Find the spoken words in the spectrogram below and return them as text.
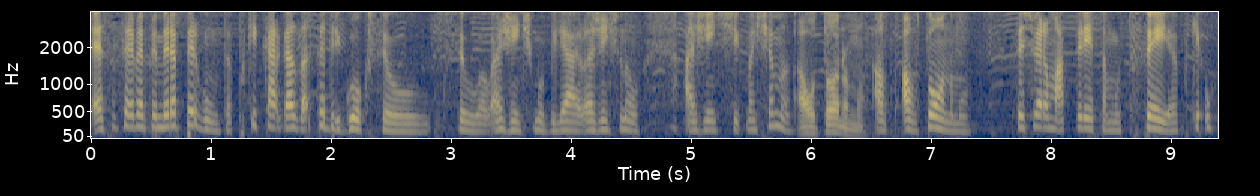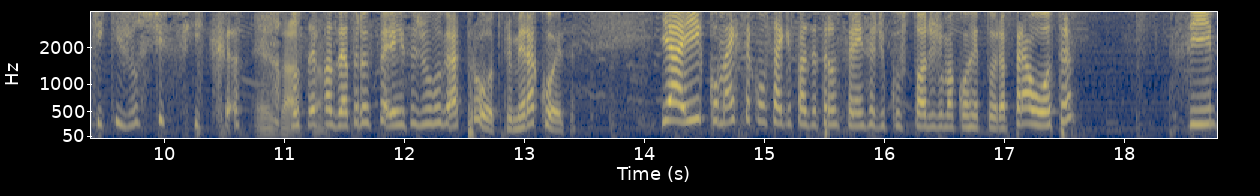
Essa seria a minha primeira pergunta. Por que cargas? Você brigou com o seu, seu agente imobiliário? Agente não. Agente, como é que chama? Autônomo. Au- Autônomo. vocês tiveram uma treta muito feia, porque o que, que justifica Exato. você fazer a transferência de um lugar para outro? Primeira coisa. E aí, como é que você consegue fazer transferência de custódia de uma corretora para outra? Se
